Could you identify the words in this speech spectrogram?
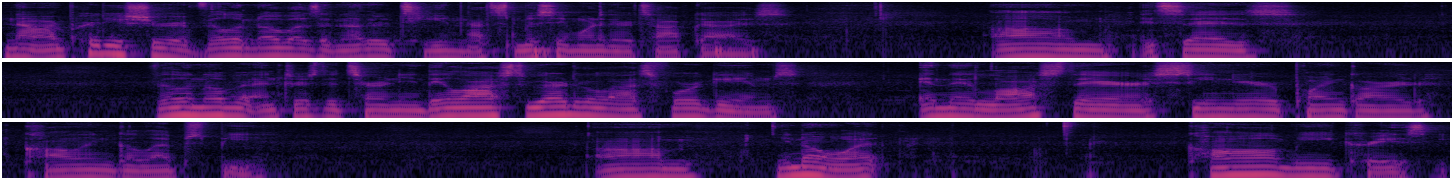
Now I'm pretty sure Villanova is another team that's missing one of their top guys. Um, it says Villanova enters the tourney. They lost three out of the last four games, and they lost their senior point guard Collin Gillespie. Um, you know what? Call me crazy.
